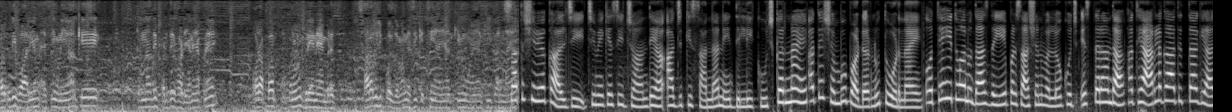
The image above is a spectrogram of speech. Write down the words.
ਔਰ ਉਹਦੀ ਵਾਲੀਅਮ ਐਸੀ ਹੋਣੀ ਆ ਕਿ ਉਹਨਾਂ ਦੇ ਪਰਦੇ ਫੜ ਜਾਣੇ ਆਪਣੇ ਔਰ ਆਪਾਂ ਆਪਣਾ ਨੂੰ ਬ੍ਰੇਨ ਐਮਰੇਜ ਸਾਰਾ ਕੁਝ ਭੁੱਲ ਜਾਵਾਂਗੇ ਅਸੀਂ ਕਿੱਥੇ ਆਏ ਆ ਕਿਉਂ ਆਏ ਆ ਕੀ ਕਰਨਾ ਹੈ। ਸਤਿ ਸ਼੍ਰੀ ਅਕਾਲ ਜੀ। ਜਿਵੇਂ ਕਿ ਅਸੀਂ ਜਾਣਦੇ ਹਾਂ, ਅੱਜ ਕਿਸਾਨਾਂ ਨੇ ਦਿੱਲੀ ਕੂਚ ਕਰਨਾ ਹੈ ਅਤੇ ਸ਼ੰਭੂ ਬਾਰਡਰ ਨੂੰ ਤੋੜਨਾ ਹੈ। ਉੱਥੇ ਹੀ ਤੁਹਾਨੂੰ ਦੱਸ ਦਈਏ, ਪ੍ਰਸ਼ਾਸਨ ਵੱਲੋਂ ਕੁਝ ਇਸ ਤਰ੍ਹਾਂ ਦਾ ਹਥਿਆਰ ਲਗਾ ਦਿੱਤਾ ਗਿਆ,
